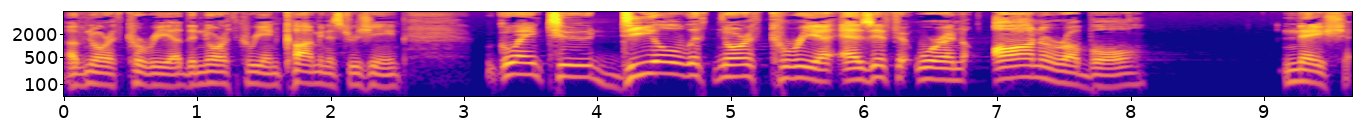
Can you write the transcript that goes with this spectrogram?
of North Korea, the North Korean communist regime. We're going to deal with North Korea as if it were an honorable nation.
